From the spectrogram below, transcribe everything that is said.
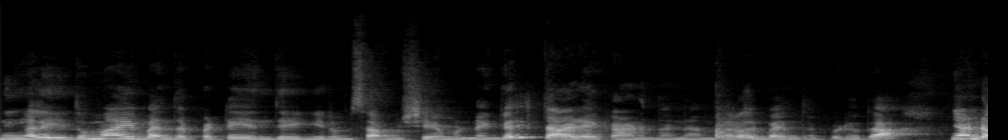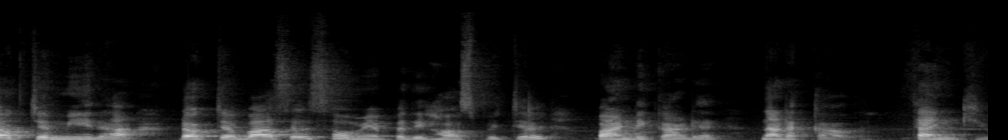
നിങ്ങൾ ഇതുമായി ബന്ധപ്പെട്ട് എന്തെങ്കിലും സംശയമുണ്ടെങ്കിൽ താഴെ കാണുന്ന നമ്പറിൽ ബന്ധപ്പെടുക. ഞാൻ doctor Meera doctor Basil's homoeopathy hospital Pandikkad Nadakkavu. Thank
